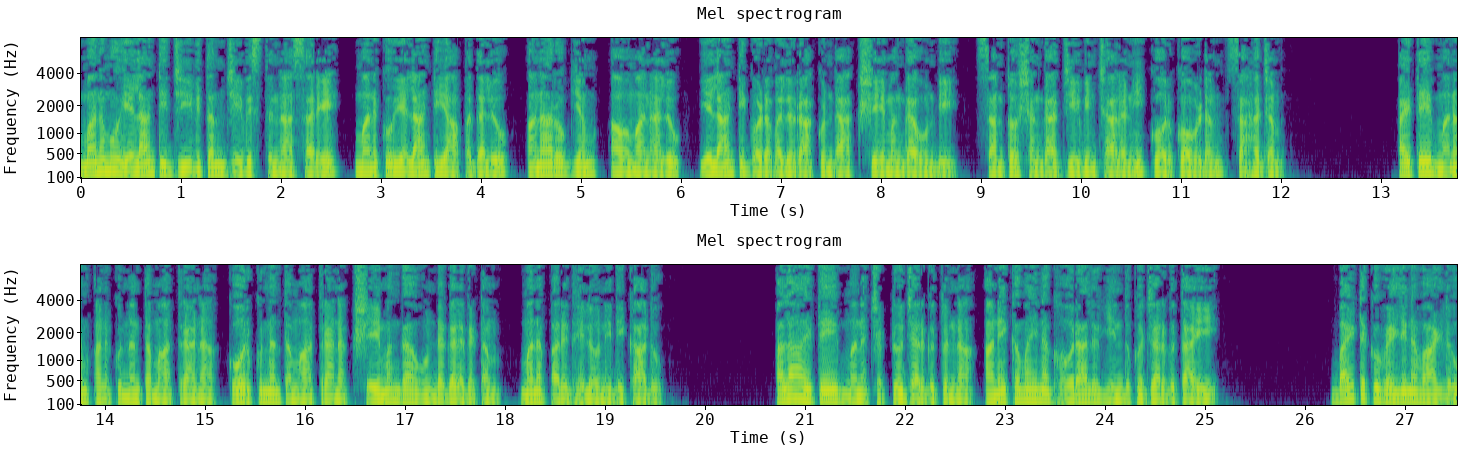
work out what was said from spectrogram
మనము ఎలాంటి జీవితం జీవిస్తున్నా సరే మనకు ఎలాంటి ఆపదలు అనారోగ్యం అవమానాలు ఎలాంటి గొడవలు రాకుండా క్షేమంగా ఉండి సంతోషంగా జీవించాలని కోరుకోవడం సహజం. అయితే మనం అనుకున్నంత మాత్రాన కోరుకున్నంత మాత్రాన క్షేమంగా ఉండగలగటం మన పరిధిలోనిది కాదు. అలా అయితే మన చుట్టూ జరుగుతున్న అనేకమైన ఘోరాలు ఎందుకు జరుగుతాయి? బయటకు వెళ్ళిన వాళ్ళు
